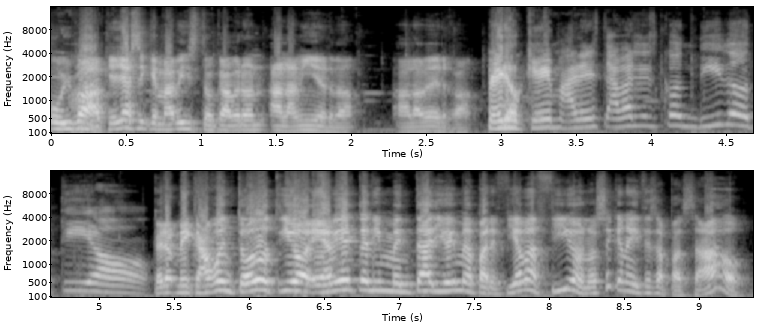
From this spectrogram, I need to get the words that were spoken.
Uy, va, que ya sí que me ha visto, cabrón. A la mierda. A la verga. Pero qué mal estabas escondido, tío. Pero me cago en todo, tío. He abierto el inventario y me aparecía vacío. No sé qué narices ha pasado.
